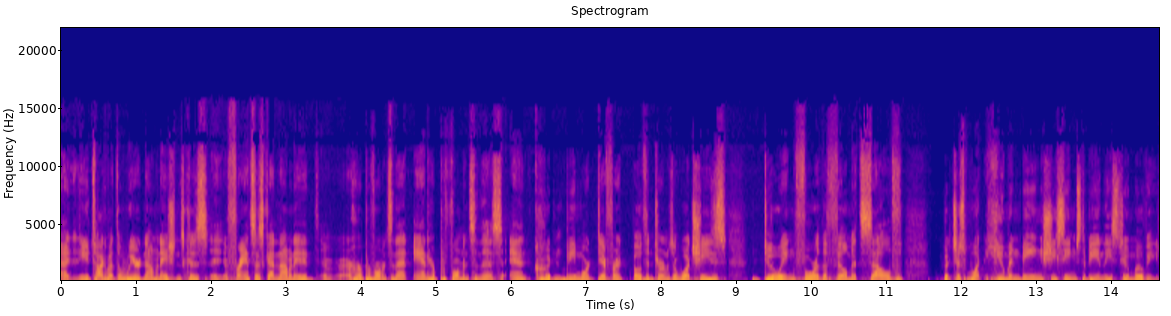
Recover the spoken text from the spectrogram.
Uh, you talk about the weird nominations because uh, Frances got nominated, uh, her performance in that and her performance in this, and couldn't be more different, both in terms of what she's doing for the film itself, but just what human being she seems to be in these two movies.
